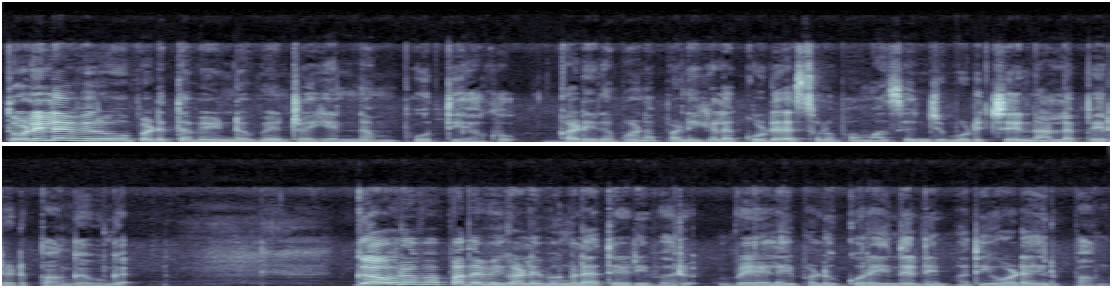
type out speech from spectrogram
தொழிலை விரிவுபடுத்த வேண்டும் என்ற எண்ணம் பூர்த்தியாகும். கடினமான பணிகளை கூட சுலபமாக செஞ்சு முடித்து நல்ல பேர் எடுப்பாங்க இவங்க. கௌரவ பதவிகள் இவங்களை தேடி வரும். வேலை பளு குறைந்து நிம்மதியோடு இருப்பாங்க.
